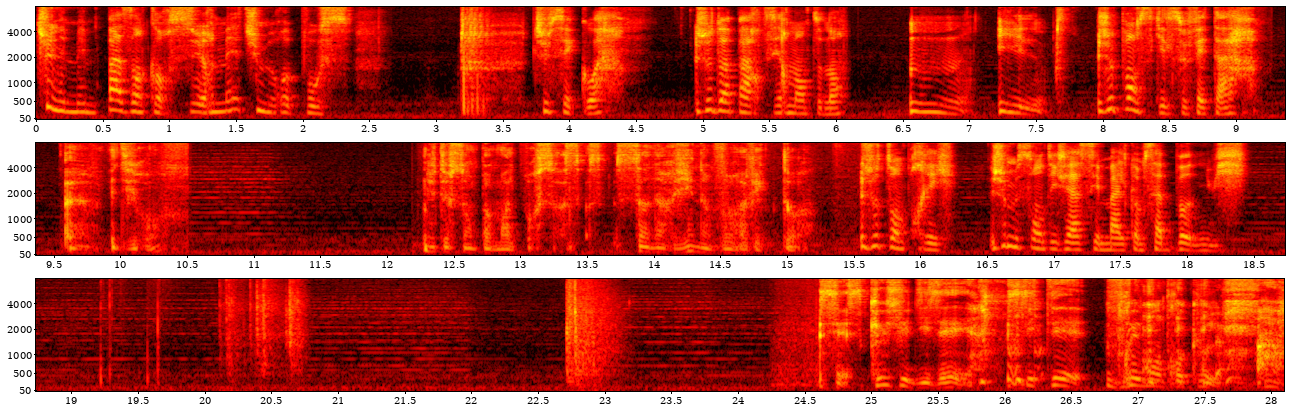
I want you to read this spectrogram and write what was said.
Tu n'es même pas encore sûr, mais tu me repousses. Tu sais quoi? Je dois partir maintenant. Hmm, il... Je pense qu'il se fait tard. Euh, Ediro, ne te sens pas mal pour ça. Ça- Ça n'a rien à voir avec toi. Je t'en prie. Je me sens déjà assez mal comme ça. Bonne nuit. C'est ce que je disais. C'était vraiment trop cool. Ah,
